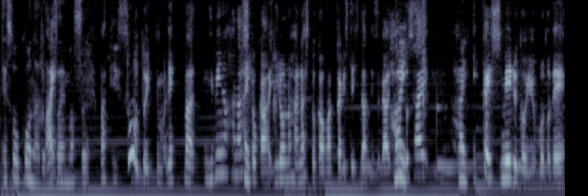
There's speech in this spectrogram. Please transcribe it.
手相コーナーでございます。まあ、手相といってもね、まあ、指の話とか色の話とかばっかりしてきたんですが、はいちょっとさいはい。一回締めるということで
